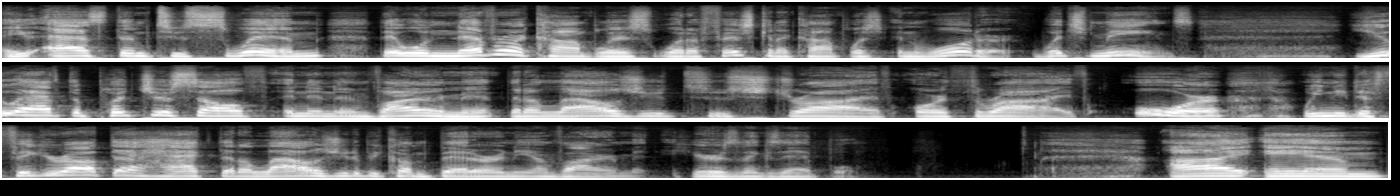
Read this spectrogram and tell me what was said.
and you ask them to swim, they will never accomplish what a fish can accomplish in water, which means you have to put yourself in an environment that allows you to strive or thrive. Or we need to figure out the hack that allows you to become better in the environment. Here's an example I am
